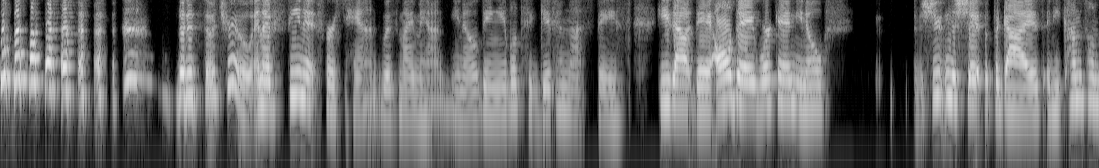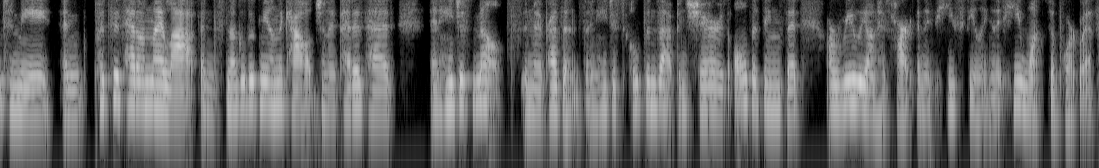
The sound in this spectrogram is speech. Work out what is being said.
but it's so true. And I've seen it firsthand with my man, you know, being able to give him that space. He's out day all day working, you know, shooting the shit with the guys and he comes home to me and puts his head on my lap and snuggles with me on the couch and I pet his head and he just melts in my presence and he just opens up and shares all the things that are really on his heart and that he's feeling and that he wants support with.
